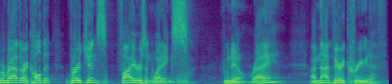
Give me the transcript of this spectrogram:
but rather I called it "Virgins, Fires, and Weddings." Who knew, right? I'm not very creative.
